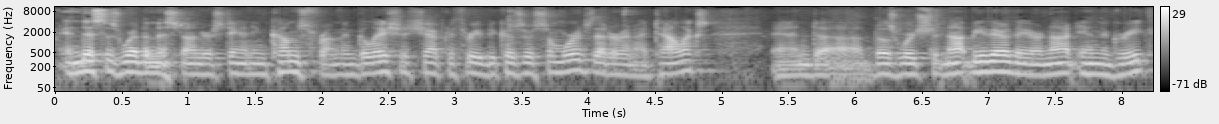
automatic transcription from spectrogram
and this is where the misunderstanding comes from in Galatians chapter 3, because there's some words that are in italics, and uh, those words should not be there. They are not in the Greek.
